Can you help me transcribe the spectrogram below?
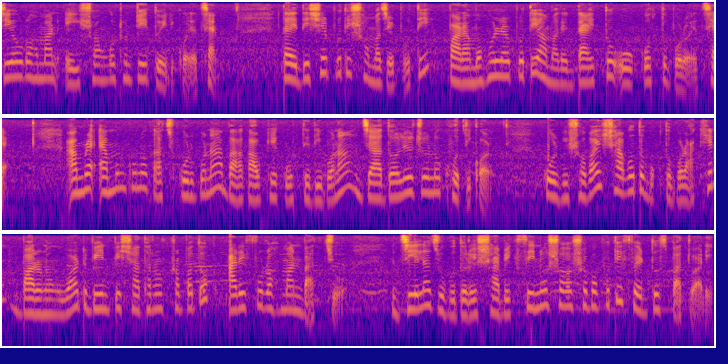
জিয়াউর রহমান এই সংগঠনটি তৈরি করেছেন। তাই দেশের প্রতি, সমাজের প্রতি, পাড়া মহল্লার প্রতি আমাদের দায়িত্ব ও কর্তব্য রয়েছে। আমরা এমন কোনো কাজ করব না বা কাউকে করতে দিব না, যা দলের জন্য ক্ষতিকর। কর্মী সভায় স্বাগত বক্তব্য রাখেন বারো নং ওয়ার্ড বিএনপির সাধারণ সম্পাদক আরিফুর রহমান বাচ্চু, জেলা যুবদলের সাবেক সিনিয়র সহসভাপতি ফেরদৌস পাটোয়ারি।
